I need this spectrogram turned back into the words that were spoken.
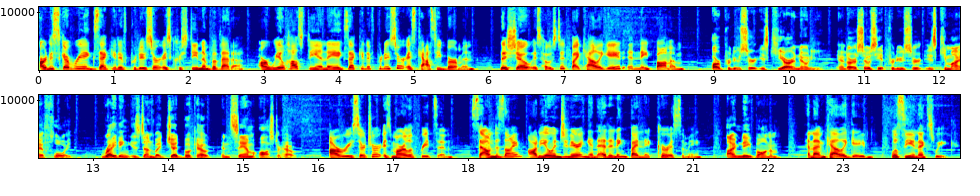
Our Discovery executive producer is Christina Bavetta. Our Wheelhouse DNA executive producer is Cassie Berman. This show is hosted by Calli Gade and Nate Bonham. Our producer is Kiara Noni, and our associate producer is Kimaya Floyd. Writing is done by Jed Bookout and Sam Osterhout. Our researcher is Marla Friedson. Sound design, audio engineering, and editing by Nick Carissimi. I'm Nate Bonham. And I'm Calli Gade. We'll see you next week.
